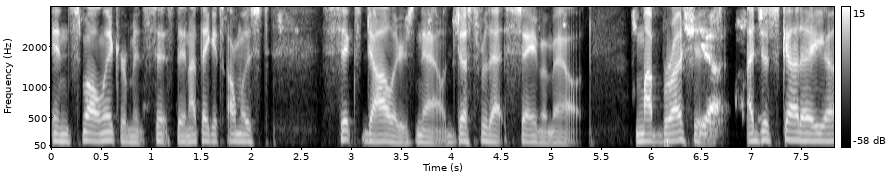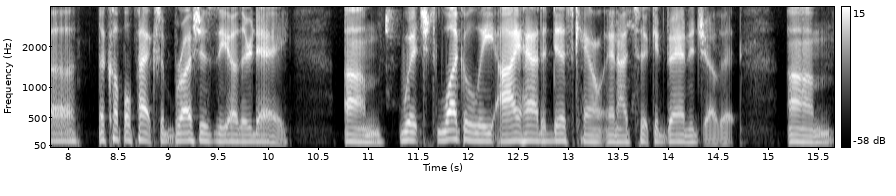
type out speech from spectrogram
in small increments since then i think it's almost six dollars now just for that same amount my brushes Yeah. i just got a uh, a couple packs of brushes the other day um, which luckily I had a discount and I took advantage of it. Um,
